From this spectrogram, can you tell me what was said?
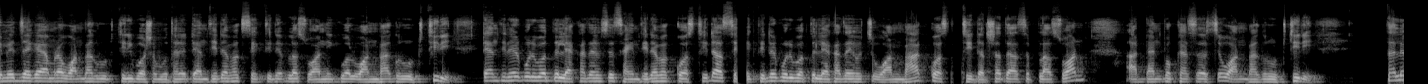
এম এর জায়গায় আমরা ওয়ান ভাগ রুট থ্রি বসাবো। তাহলে টেন থিটা ভাগ sec theta plus one equal one ভাগ রুট থ্রি টেন থিটার পরিবর্তে লেখা যায় হচ্ছে সাইন থিটা ভাগ কস থিটা থিটার পরিবর্তে লেখা যায় হচ্ছে ওয়ান ভাগ কস থিটার সাথে আছে প্লাস ওয়ান আর ডান পক্ষে আছে হচ্ছে ওয়ান ভাগ রুট থ্রি তাহলে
